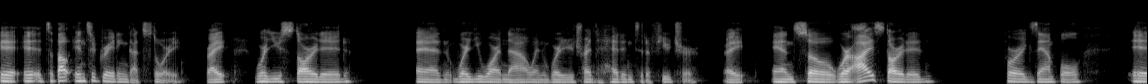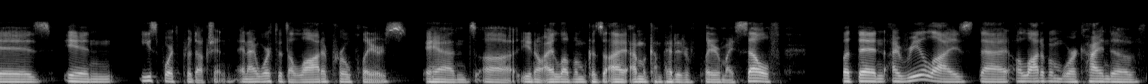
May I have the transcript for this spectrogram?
it, it's about integrating that story, right? Where you started, and where you are now and where you're trying to head into the future, right? And so where I started, for example, is in esports production, and I worked with a lot of pro players, and uh, you know I love them because I'm a competitive player myself. But then I realized that a lot of them were kind of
